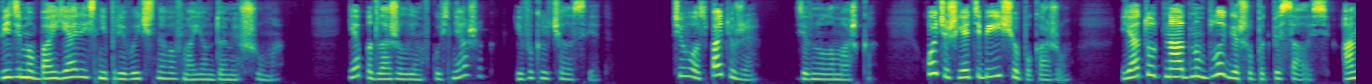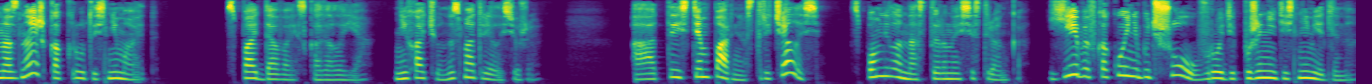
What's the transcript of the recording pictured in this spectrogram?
Видимо, боялись непривычного в моем доме шума. Я подложила им вкусняшек и выключила свет. «Чего, спать уже?» — зевнула Машка. «Хочешь, я тебе еще покажу? Я тут на одну блогершу подписалась. Она знаешь, как круто снимает? «Спать давай», — сказала я. «Не хочу, насмотрелась уже». «А ты с тем парнем встречалась?» — вспомнила настырная сестренка. «Ей бы в какое-нибудь шоу, вроде «Поженитесь немедленно».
